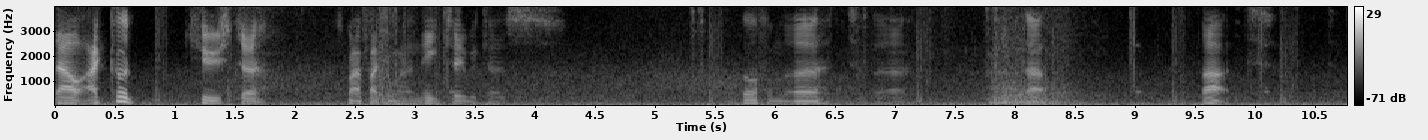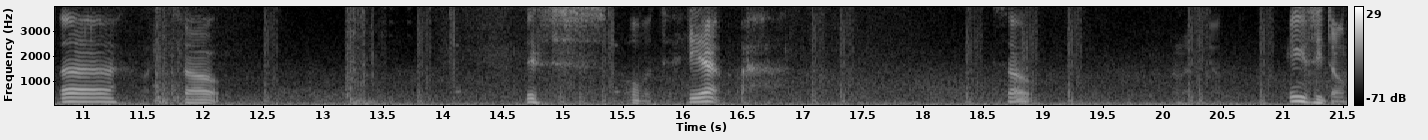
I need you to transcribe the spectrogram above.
Now, I could choose to. As a matter of fact, I'm going to need to because go from there to there, that, that, to there, like so. This over to here. So. Easy done.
